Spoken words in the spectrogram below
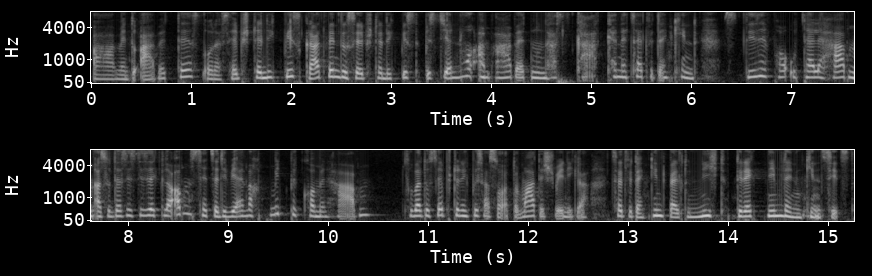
Äh, wenn du arbeitest oder selbstständig bist, gerade wenn du selbstständig bist, bist du ja nur am Arbeiten und hast gar keine Zeit für dein Kind. Diese Vorurteile haben, also das ist diese Glaubenssätze, die wir einfach mitbekommen haben, Sobald du selbstständig bist, du automatisch weniger Zeit für dein Kind, weil du nicht direkt neben deinem Kind sitzt.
